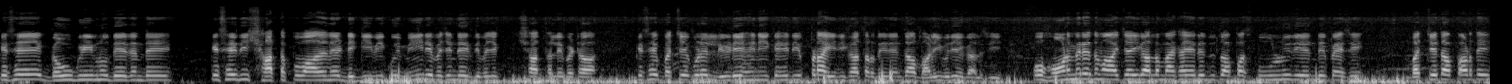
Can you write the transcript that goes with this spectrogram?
ਕਿਸੇ ਗਊ ਗਰੀਬ ਨੂੰ ਦੇ ਦਿੰਦੇ, ਕਿਸੇ ਦੀ ਛੱਤ ਪਵਾ ਦਿੰਦੇ, ਡਿੱਗੀ ਵੀ ਕੋਈ ਮੀਂਹ ਦੇ ਵਿੱਚ ਨੇਕ ਦੇ ਵਿੱਚ ਛੱਤ ਥੱਲੇ ਬੈਠਾ, ਕਿਸੇ ਬੱਚੇ ਕੋਲੇ ਲੀੜੇ ਹੈ ਨਹੀਂ, ਕਿਸੇ ਦੀ ਪੜ੍ਹਾਈ ਦੀ ਖਾਤਰ ਦੇ ਦਿੰਦਾ ਬਾਲੀ ਵਧੀਆ ਗੱਲ ਸੀ। ਉਹ ਹੁਣ ਮੇਰੇ ਦਿਮਾਗ 'ਚ ਆਈ ਗੱਲ, ਮੈਂ ਕਿਹਾ ਇਹਦੇ ਤੋਂ ਤਾਂ ਆਪਾਂ ਸਕੂਲ ਨੂੰ ਹੀ ਦੇ ਦਿੰਦੇ ਪੈਸੇ, ਬੱਚੇ ਤਾਂ ਪੜ੍ਹਦੇ,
